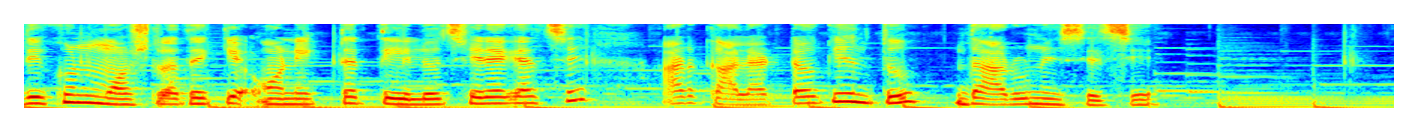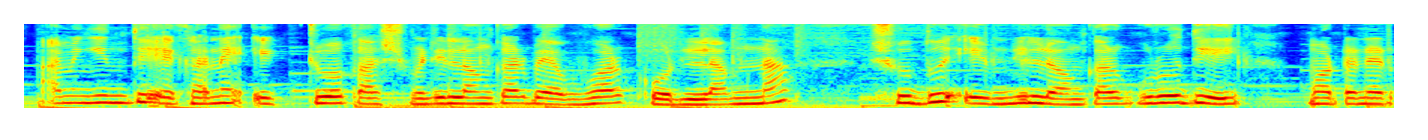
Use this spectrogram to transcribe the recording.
দেখুন মশলা থেকে অনেকটা তেলও ছেড়ে গেছে আর কালারটাও কিন্তু দারুণ এসেছে। আমি কিন্তু এখানে একটুও কাশ্মীরি লঙ্কার ব্যবহার করলাম না, শুধু এমনি লঙ্কার গুঁড়ো দিয়েই মটনের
